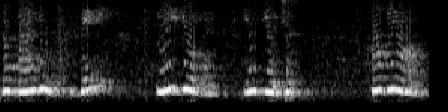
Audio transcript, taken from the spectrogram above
the values they lead your life in future. How you are.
